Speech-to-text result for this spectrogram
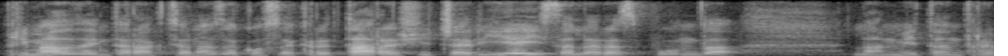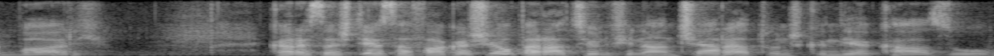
prima dată interacționează cu o secretară și cer ei să le răspundă la anumite întrebări, care să știe să facă și operațiuni financiare atunci când e cazul,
